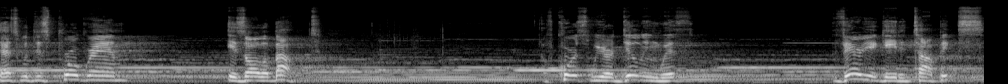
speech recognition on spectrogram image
That's what this program is all about. Of course, we are dealing with variegated topics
